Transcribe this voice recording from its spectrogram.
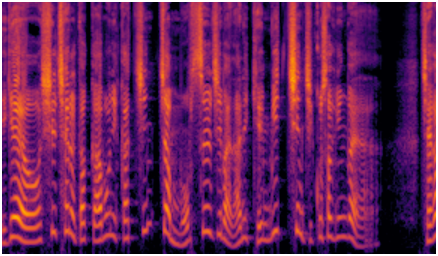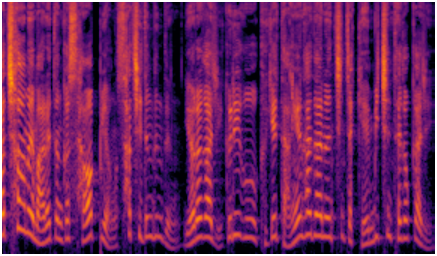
이게요 실체를 더 까보니까 진짜 몹쓸 집안 아니 개 미친 집구석인 거야. 제가 처음에 말했던 그 사업병, 사치 등등등 여러 가지 그리고 그게 당연하다는 진짜 개 미친 태도까지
